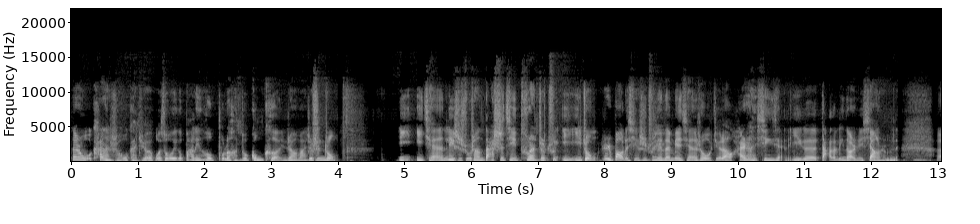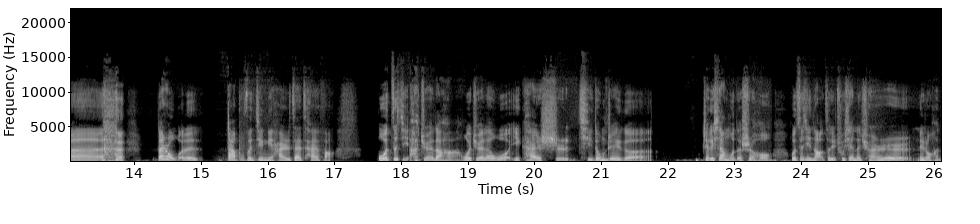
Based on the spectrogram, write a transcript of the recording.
但是我看的时候，我感觉我作为一个八零后补了很多功课，你知道吗？就是那种以以前历史书上的大事记，突然就出以一种日报的形式出现在面前的时候，我觉得我还是很新鲜的，一个大的领导人像什么的。呃，但是我的大部分精力还是在采访。我自己啊，觉得哈，我觉得我一开始启动这个这个项目的时候，我自己脑子里出现的全是那种很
